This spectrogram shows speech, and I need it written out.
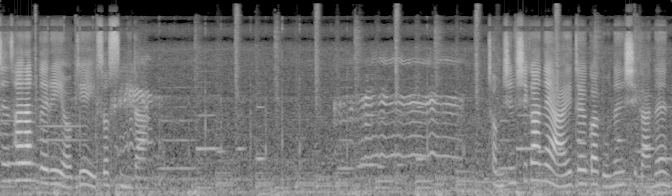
사라진 사람들이 여기에 있었습니다. 점심시간에 아이들과 노는 시간은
